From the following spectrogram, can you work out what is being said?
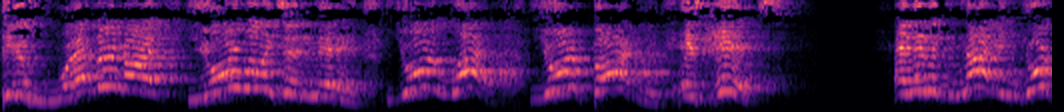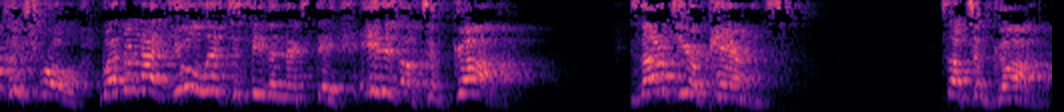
because whether or not you're willing to admit it, your life, your body is his. And it is not in your control whether or not you live to see the next day. It is up to God. It's not up to your parents. It's up to God.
